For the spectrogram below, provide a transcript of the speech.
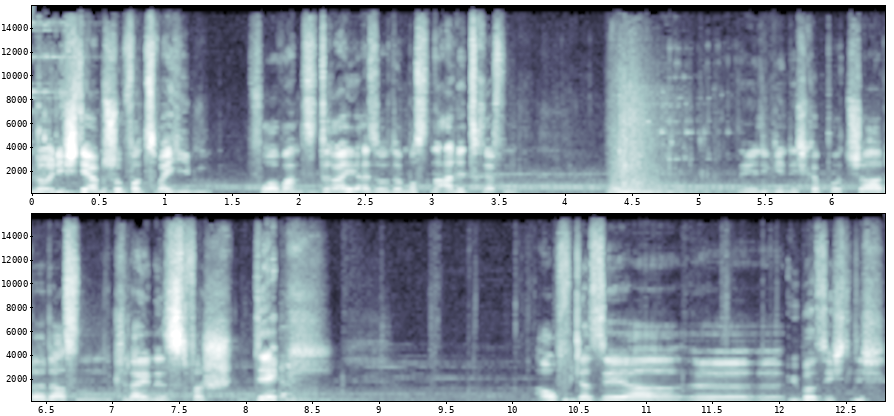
Leute, die sterben schon von zwei Hieben. Vorher waren es drei, also da mussten alle treffen. Ne, die gehen nicht kaputt. Schade, da ist ein kleines Versteck. Auch wieder sehr äh, äh, übersichtlich.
